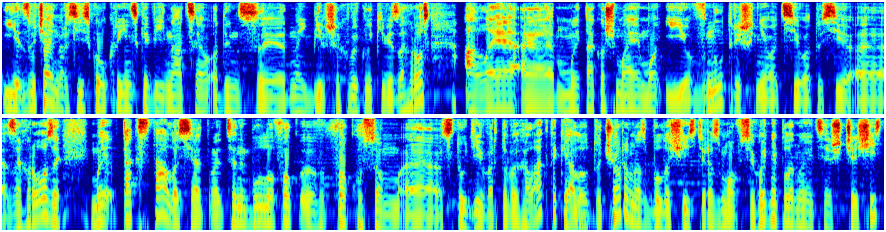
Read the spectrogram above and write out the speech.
І звичайно, російсько-українська війна це один з е, найбільших викликів і загроз. Але е, ми також маємо і внутрішні оці от усі е, загрози. Ми так сталося. Це не було фокусом е, студії вартових галактики, але от учора в нас було шість розмов. Сьогодні планується ще шість.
